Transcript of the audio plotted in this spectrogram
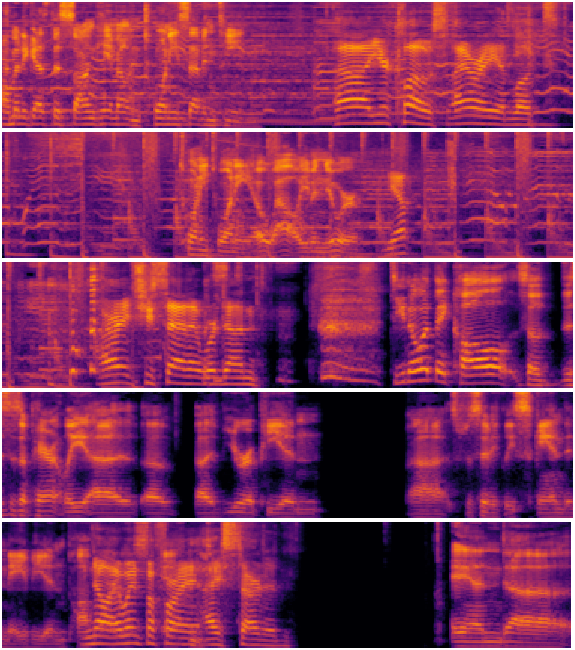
I'm gonna guess this song came out in 2017, uh, you're close. I already had looked. 2020. Oh wow, even newer. Yep. All right, she said it. We're done. Do you know what they call? So this is apparently a a, a European, uh, specifically Scandinavian pop. No, I went before and, I, I started. and uh,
